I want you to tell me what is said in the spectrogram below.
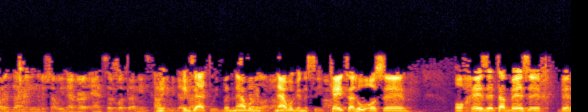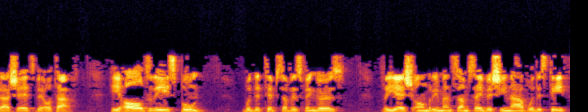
what does that mean in the We never answered what that means. We- Exactly, but now we're gonna, now we're going to see. Keitzad hu oseh ochez et habezech berashe etzbeotav. He holds the spoon with the tips of his fingers. V'yesh omrim and some say b'shinav with his teeth.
